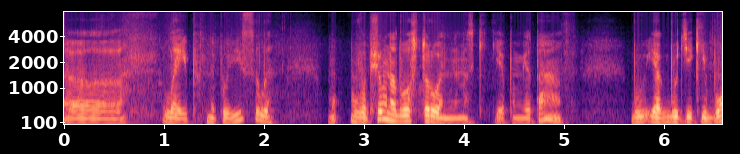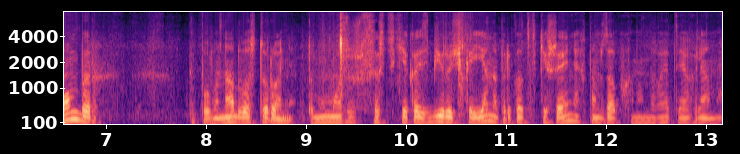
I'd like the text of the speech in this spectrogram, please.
е- лейб не повісили. Ну, взагалі вона двостороння, наскільки я пам'ятаю. Як будь-який бомбер. Типу вона двостороння. Тому може все ж таки якась бірочка є, наприклад, в кишенях там запхана. Давайте я гляну.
